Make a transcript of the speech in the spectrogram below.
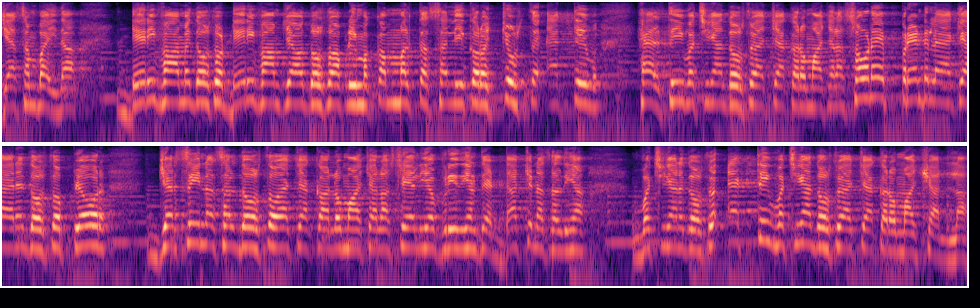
ਜੈਸਮ ਭਾਈ ਦਾ ਡੇਰੀ ਫਾਰਮ ਹੈ ਦੋਸਤੋ, ਡੇਰੀ ਫਾਰਮ 'ਚ ਆਓ ਦੋਸਤੋ, ਆਪਣੀ ਮੁਕੰਮਲ ਤਸੱਲੀ ਕਰੋ, ਚੁਸਤ ਐਕਟਿਵ ਹੈਲਥੀ ਬੱਚੀਆਂ ਦੋਸਤੋ, ਇਹ ਚੈੱਕ ਕਰੋ, ਮਾਸ਼ਾਅੱਲਾ, ਸੋਹਣੇ ਪ੍ਰਿੰਟ ਲੈ ਕੇ ਆਏ ਨੇ ਦੋਸਤੋ ਪਿਓਰ ਜਰਸੀ ਨਸਲ ਦੋਸਤੋ, ਇਹ ਚੈੱਕ ਕਰ ਲਓ, ਮਾਸ਼ਾਅੱਲਾ, ਆਸਟ੍ਰੇਲੀਆ, ਫਰੀਜ਼ੀਅਨ ਤੇ ਡੱਚ ਨਸਲ ਦੀਆਂ ਬੱਚੀਆਂ ਨੇ ਦੋਸਤੋ ਐਕਟਿਵ ਬੱਚੀਆਂ ਦੋਸਤੋ, ਇਹ ਚੈੱਕ ਕਰੋ, ਮਾਸ਼ਾਅੱਲਾ।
